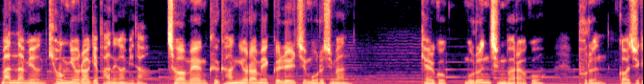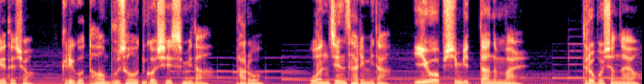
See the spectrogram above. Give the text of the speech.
만나면 격렬하게 반응합니다. 처음엔 그 강렬함에 끌릴지 모르지만 결국 물은 증발하고 불은 꺼지게 되죠. 그리고 더 무서운 것이 있습니다. 바로 원진살입니다. 이유 없이 믿다는 말 들어보셨나요?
